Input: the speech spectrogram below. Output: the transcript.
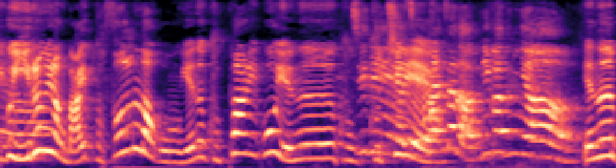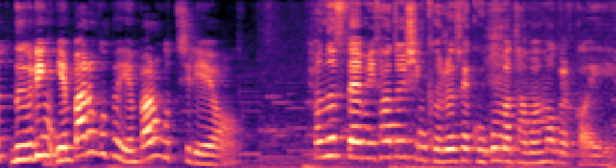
이거 이름이랑 나이도 다 써준다고. 얘는 98이고 얘는 9, 97이에요. 한살 언니거든요. 얘는 느린, 얘는 빠른 98, 얘는 빠른 97이에요. 현우쌤이 사주신 그릇에 고구마 담아 먹을 거예요.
